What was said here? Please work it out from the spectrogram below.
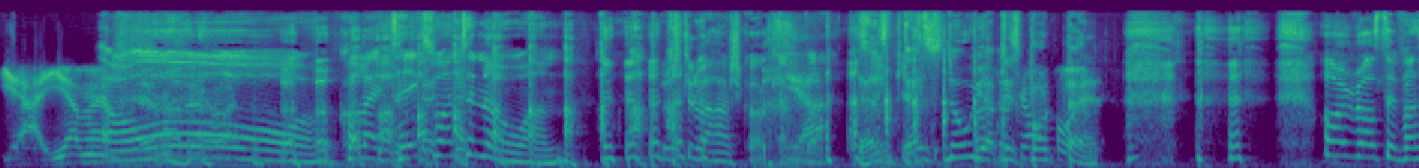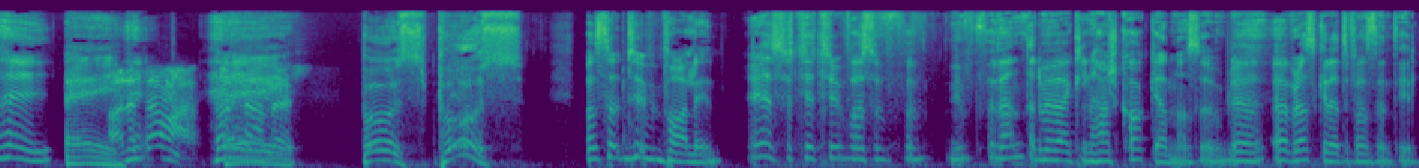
Jajamän. Åh, kolla, it takes one to know one. Då skulle det vara haschkakan. Ja. Den, den snor jag till sporten. Ha det bra Stefan, hej. Hej. Ja, detsamma. Puss, Hej. Anders. Puss, puss. Vad sa du Malin? Jag, så jag tror, var så för, jag förväntade mig verkligen haschkakan och så blev jag överraskad att det fanns en till.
